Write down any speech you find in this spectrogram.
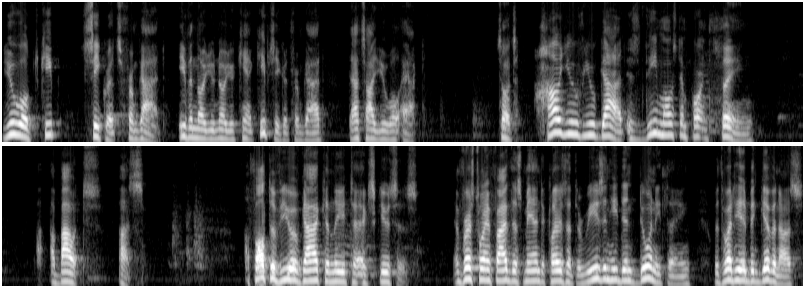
you will keep secrets from God. Even though you know you can't keep secrets from God, that's how you will act. So it's how you view God is the most important thing about us. A faulty view of God can lead to excuses. In verse 25, this man declares that the reason he didn't do anything with what he had been given us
